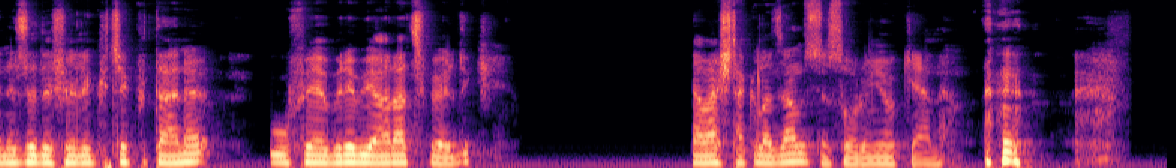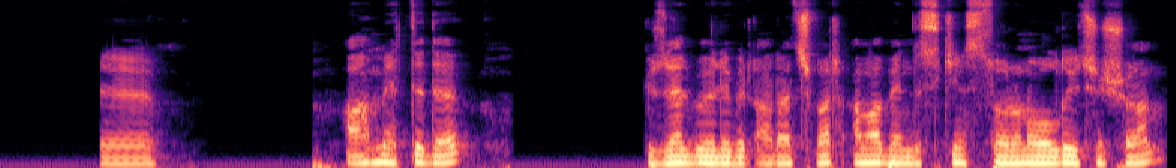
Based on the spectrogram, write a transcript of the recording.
Enes'e de şöyle küçük bir tane UF1'e bir araç verdik. Yavaş takılacağımız için sorun yok yani. Ee, Ahmet'te de güzel böyle bir araç var ama bende skins sorunu olduğu için şu an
